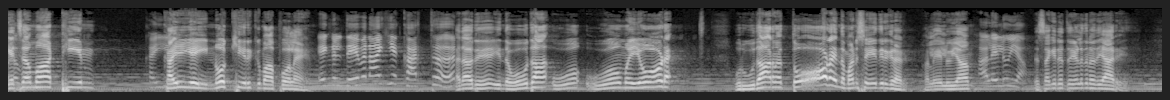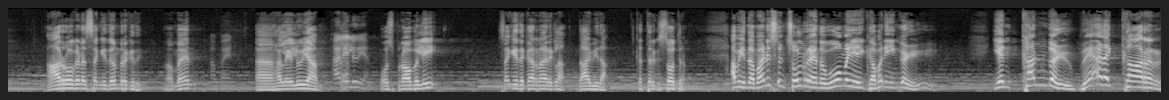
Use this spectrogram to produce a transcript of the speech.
எஜமாட்டியின் கையை நோக்கி இருக்குமா போல? எங்கள் தேவனாகிய கர்த்தர் அதாவது இந்த உதா ஓ- உவமையோட ஒரு உதாரணத்தோட இந்த மனுஷன் எழுதியிருக்கிறார். ஹalleluyaம் ஹalleluya. இந்த சங்கீதத்தை எழுதினது யாரு? ஆரோகண சங்கீதம் இருக்குது. ஆமென் ஹalleluya மோஸ்ட் ப்ராபலி சங்கீதக்காரனா இருக்கலாம். தாவிதா. கத்தருக்கு ஸ்தோத்திரம். அப்ப இந்த மனுஷன் சொல்ற அந்த ஓமையை கவனியுங்கள். என் கண்கள் வேலைக்காரர்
